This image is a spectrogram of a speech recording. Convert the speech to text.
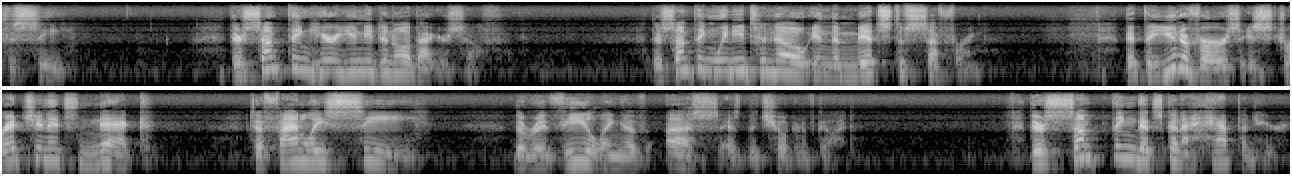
to see. There's something here you need to know about yourself. There's something we need to know in the midst of suffering that the universe is stretching its neck to finally see the revealing of us as the children of God. There's something that's going to happen here.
